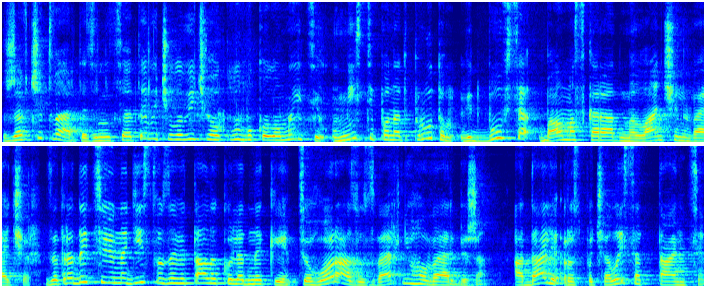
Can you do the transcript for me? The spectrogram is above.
Вже в четверте з ініціативи чоловічого клубу Коломийців у місті понад прутом відбувся бал-маскарад Меланчин вечір. За традицією на дійство завітали колядники цього разу з верхнього вербіжа. А далі розпочалися танці.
